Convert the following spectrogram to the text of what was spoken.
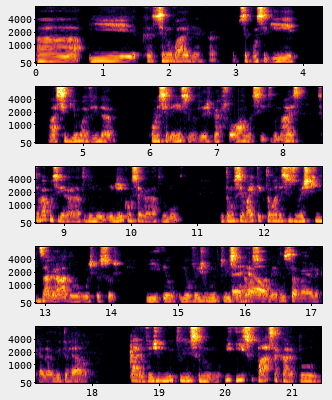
Ah, e você não vai, né, cara? Você conseguir ah, seguir uma vida com excelência, uma vida de performance e tudo mais, você não vai conseguir agradar todo mundo. Ninguém consegue agradar todo mundo. Então você vai ter que tomar decisões que desagradam algumas pessoas. E eu, eu vejo muito isso é no relacionamento. Puta merda, cara, é muito real. Cara, eu vejo muito isso. No, no, e isso passa, cara, por,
